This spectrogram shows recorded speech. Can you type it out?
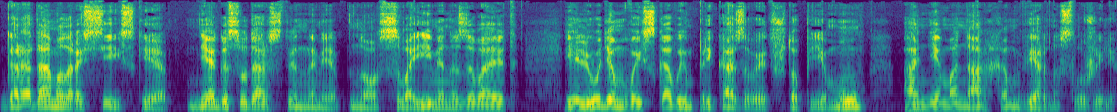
Города малороссийские не государственными, но своими называет, и людям войсковым приказывает, чтоб ему, а не монархам, верно служили.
